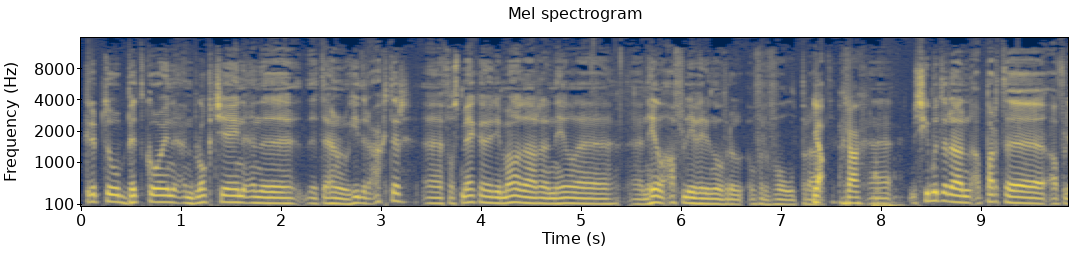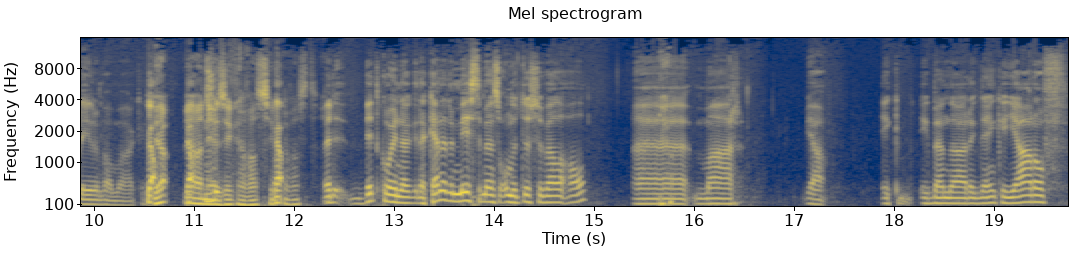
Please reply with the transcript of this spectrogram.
crypto, bitcoin en blockchain en de, de technologie erachter. eh, volgens mij kunnen die mannen daar een hele, een hele aflevering over, over vol praten. Ja, graag. Eh, misschien moeten we daar een aparte aflevering van maken. Ja, Ja, ja, ja, nee, zeker. vast. Zeker Ja. vast. Bitcoin, dat, dat kennen de meeste mensen ondertussen wel al. Eh, Maar ja, ik, ik ben daar, ik denk een jaar of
